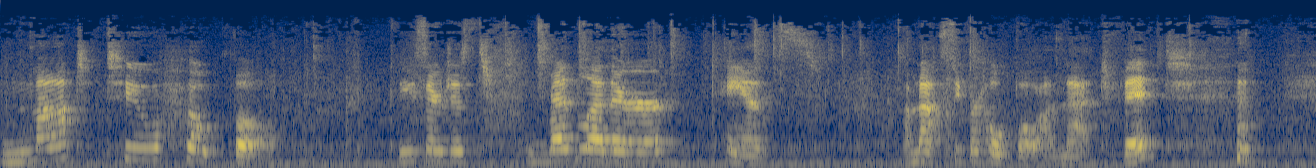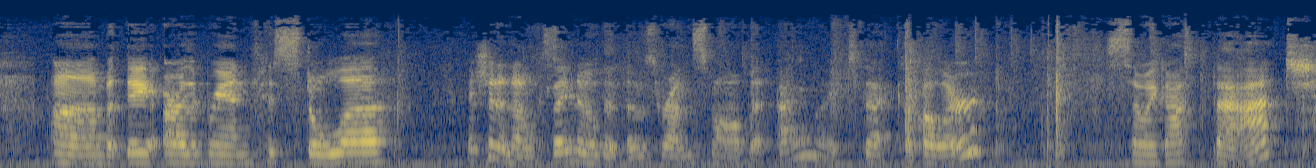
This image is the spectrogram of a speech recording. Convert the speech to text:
Not too hopeful. These are just red leather pants. I'm not super hopeful on that fit. um, but they are the brand Pistola. I should have known because I know that those run small, but I liked that color. So I got that.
